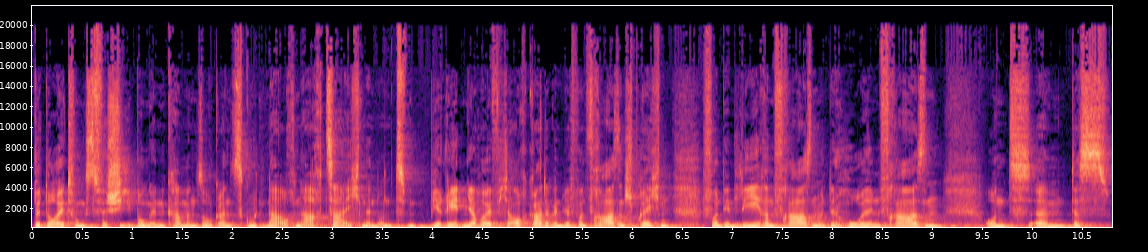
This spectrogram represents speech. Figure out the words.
Bedeutungsverschiebungen kann man so ganz gut na auch nachzeichnen. Und wir reden ja häufig auch, gerade wenn wir von Phrasen sprechen, von den leeren Phrasen und den hohlen Phrasen. Und ähm, das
